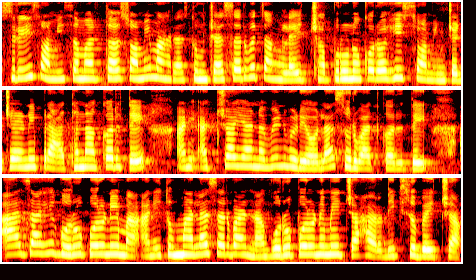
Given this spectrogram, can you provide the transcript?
श्री स्वामी समर्थ स्वामी महाराज तुमच्या सर्व चांगल्या इच्छा पूर्ण करो ही स्वामींच्या चरणी प्रार्थना करते आणि आजच्या या नवीन व्हिडिओला सुरुवात करते. आज आहे गुरुपौर्णिमा आणि तुम्हाला सर्वांना गुरुपौर्णिमेच्या हार्दिक शुभेच्छा.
